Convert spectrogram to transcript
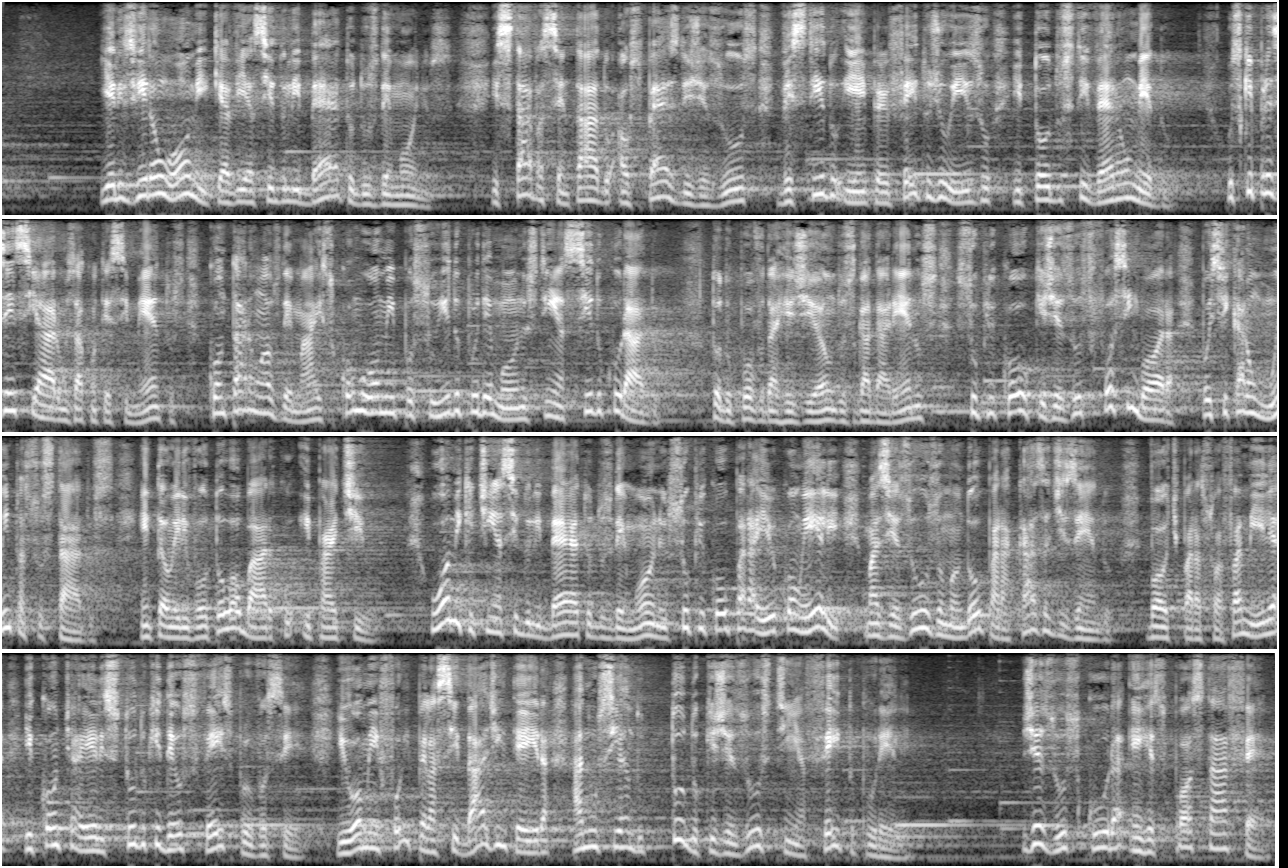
E eles viram um homem que havia sido liberto dos demônios. Estava sentado aos pés de Jesus, vestido e em perfeito juízo, e todos tiveram medo. Os que presenciaram os acontecimentos contaram aos demais como o homem possuído por demônios tinha sido curado. Todo o povo da região dos Gadarenos suplicou que Jesus fosse embora, pois ficaram muito assustados. Então ele voltou ao barco e partiu. O homem que tinha sido liberto dos demônios suplicou para ir com ele, mas Jesus o mandou para casa, dizendo: Volte para sua família e conte a eles tudo que Deus fez por você. E o homem foi pela cidade inteira anunciando tudo que Jesus tinha feito por ele. Jesus cura em resposta à fé.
